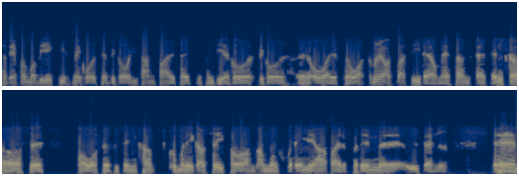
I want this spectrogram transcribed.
så derfor må vi ikke blive ikke råd til at begå de samme fejltagelser, som de har gået, begået øh, år efter år. Så må jeg også bare sige, at der er jo masser af danskere også øh, på overførselsindkomst. Kunne man ikke også se på, om, om man kunne få dem i arbejde, få dem øh, uddannet? Øh,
